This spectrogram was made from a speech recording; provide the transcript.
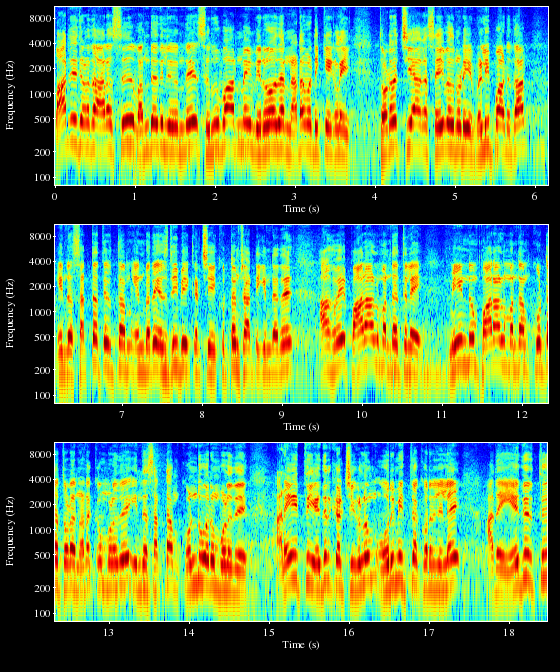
பாரதிய ஜனதா அரசு வந்ததிலிருந்தே சிறுபான்மை விரோத நடவடிக்கைகளை தொடர்ச்சியாக செய்வதனுடைய வெளிப்பாடு தான் இந்த சட்ட திருத்தம் என்பதை எஸ்டிபி கட்சி குற்றம் சாட்டுகின்றது. ஆகவே பாராளுமன்றத்திலே மீண்டும் பாராளுமன்றம் கூட்டத்தொடர் நடக்கும் பொழுது இந்த சட்டம் கொண்டு வரும் பொழுது அனைத்து எதிர்க்கட்சிகளும் ஒருமித்த குரலிலே அதை எதிர்த்து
